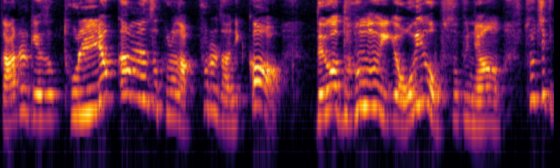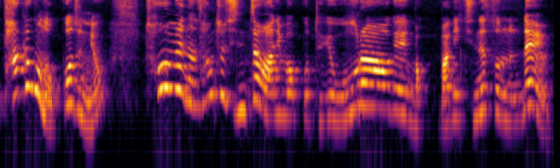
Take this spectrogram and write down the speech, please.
나를 계속 돌려가면서 그런 악플을 다니까 내가 너무 이게 어이가 없어 그냥. 솔직히 타격은 없거든요? 처음에는 상처 진짜 많이 받고 되게 우울하게 막 많이 지냈었는데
